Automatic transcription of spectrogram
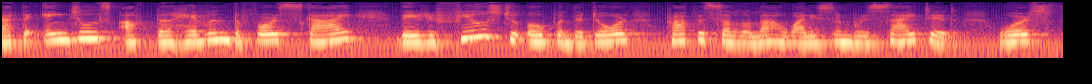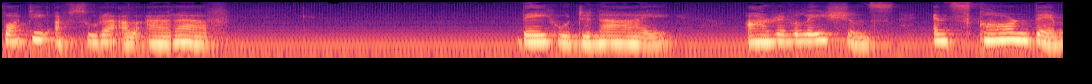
that the angels of the heaven, the first sky, they refused to open the door, Prophet ﷺ recited verse 40 of Surah Al Araf. They who deny our revelations and scorn them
